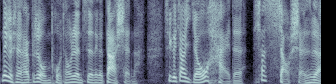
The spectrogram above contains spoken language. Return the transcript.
那个神还不是我们普通认知的那个大神呐，是一个叫有海的，像小神，是不是？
